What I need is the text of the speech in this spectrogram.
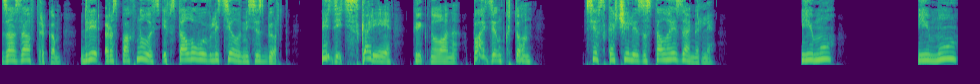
за завтраком, дверь распахнулась, и в столовую влетела миссис Бёрд. «Идите скорее!» — крикнула она. «Паддингтон!» Все вскочили из-за стола и замерли. «Ему... ему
